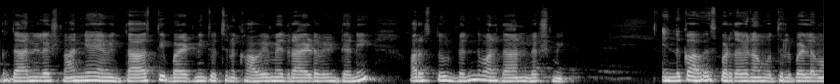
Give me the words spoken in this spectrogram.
దానిలక్ష్మి అన్యాయం ఇంత ఆస్తి బయట నుంచి వచ్చిన కావ్య మీద రాయడం ఏంటని అరుస్తూ ఉంటుంది మన దానిలక్ష్మి ఎందుకు ఆవేశపడతావే నా ముత్తులు పెళ్ళమ్మ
